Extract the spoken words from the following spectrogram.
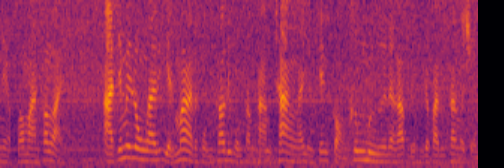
เนี่ยประมาณเท่าไหร่ อาจจะไม่ลงรายละเอียดมากแต่ผมเท่าที่ผมทำถามช่างนะอย่างเช่นกล่องเครื่องมือนะครับ เดี๋ยวผมจะพาทุกท่านมาชม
